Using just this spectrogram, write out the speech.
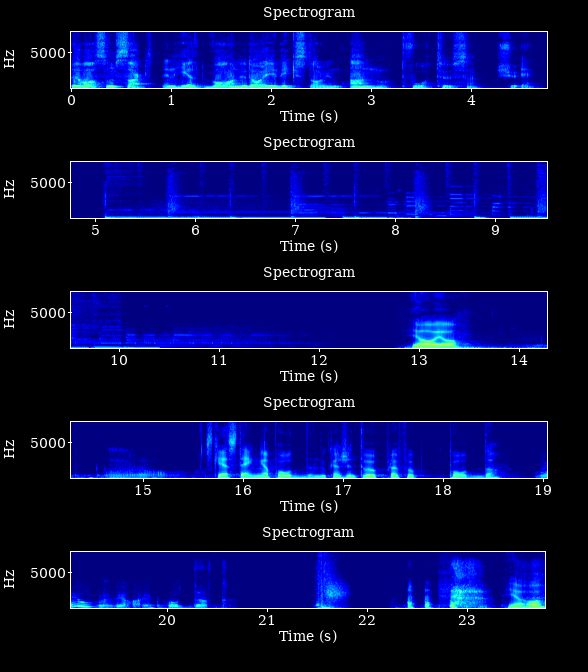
Det var som sagt en helt vanlig dag i riksdagen anno 2021. Ja, ja. Ska jag stänga podden? Du kanske inte var upplagd för att podda. Jo, men vi har ju poddat. Ja,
